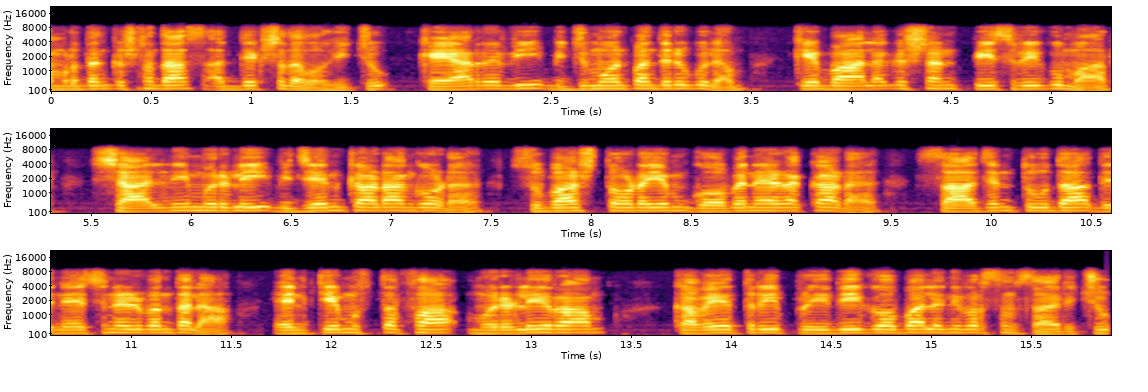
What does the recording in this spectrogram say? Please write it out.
അമൃതം കൃഷ്ണദാസ് അധ്യക്ഷത വഹിച്ചു. K R Ravi Bijumon Pantharukulam K Balakrishnan P Sreekumar Shalini Murali Vijayan Kadangode Subhash Thodayam ഗോപനേഴക്കാട് സാജൻ തൂത ദിനേശൻ എഴുവന്തല എൻ കെ മുസ്തഫ മുരളി റാം കവയത്രി പ്രീതി ഗോപാൽ എന്നിവർ സംസാരിച്ചു.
